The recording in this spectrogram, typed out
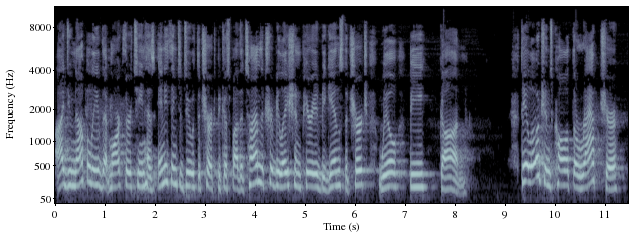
I do not believe that Mark 13 has anything to do with the church because by the time the tribulation period begins, the church will be gone. Theologians call it the rapture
